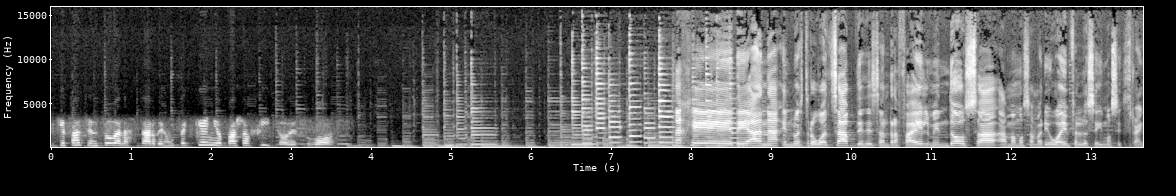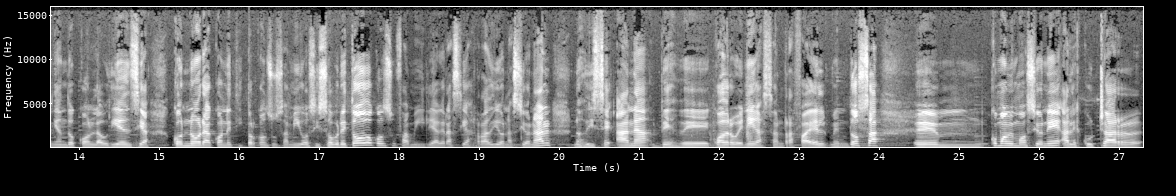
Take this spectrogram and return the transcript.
y que pasen todas las tardes un pequeño pasofito de su voz. De Ana en nuestro WhatsApp desde San Rafael, Mendoza. Amamos a Mario Weinfeld, lo seguimos extrañando con la audiencia, con Nora, con Etitor, con sus amigos y sobre todo con su familia. Gracias Radio Nacional, nos dice Ana desde Cuadro Venegas, San Rafael, Mendoza. Eh, ¿Cómo me emocioné al escuchar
